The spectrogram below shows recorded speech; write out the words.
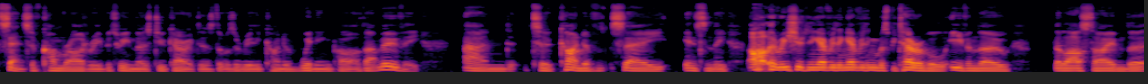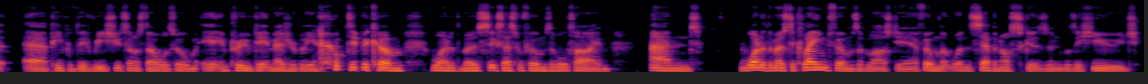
sense of camaraderie between those two characters that was a really kind of winning part of that movie. And to kind of say instantly, "Oh, they're reshooting everything. Everything must be terrible," even though the last time that uh, people did reshoots on a Star Wars film, it improved it immeasurably and helped it become one of the most successful films of all time. And one of the most acclaimed films of last year, a film that won seven Oscars and was a huge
